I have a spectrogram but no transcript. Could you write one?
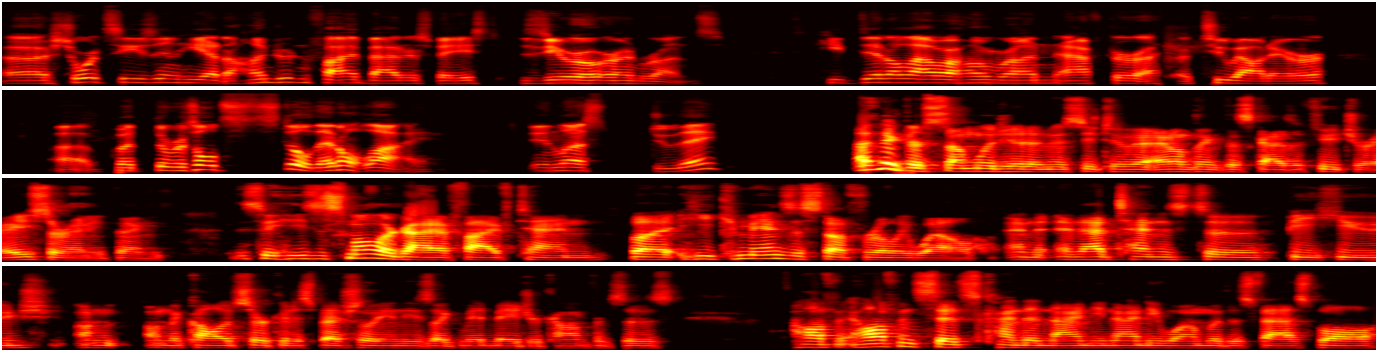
Uh, short season, he had 105 batters faced, zero earned runs. He did allow a home run after a, a two out error, uh, but the results still they don't lie, unless do they? I think there's some legitimacy to it. I don't think this guy's a future ace or anything. So he's a smaller guy at 5'10, but he commands his stuff really well. And and that tends to be huge on, on the college circuit, especially in these like mid-major conferences. Hoffman, Hoffman sits kind of 90, 91 with his fastball.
